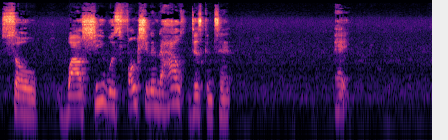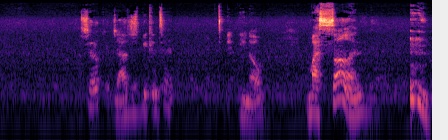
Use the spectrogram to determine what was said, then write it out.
So while she was functioning in the house discontent, hey, I said, okay, Josh, just be content you know, my son,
